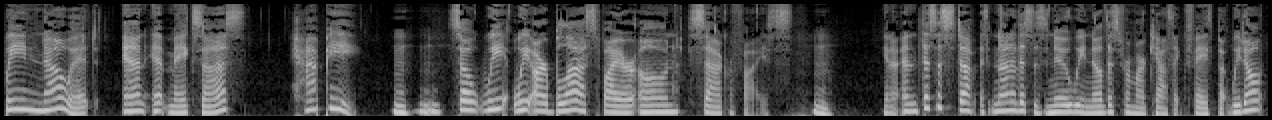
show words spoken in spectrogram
we know it and it makes us happy. Mm-hmm. So we we are blessed by our own sacrifice. Hmm. You know, and this is stuff. None of this is new. We know this from our Catholic faith, but we don't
